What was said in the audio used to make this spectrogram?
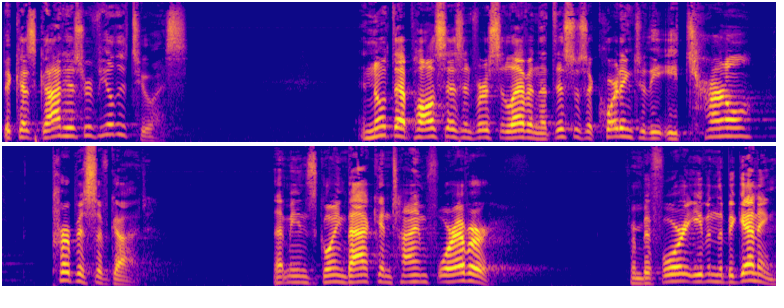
because God has revealed it to us. And note that Paul says in verse 11 that this was according to the eternal purpose of God. That means going back in time forever, from before even the beginning.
